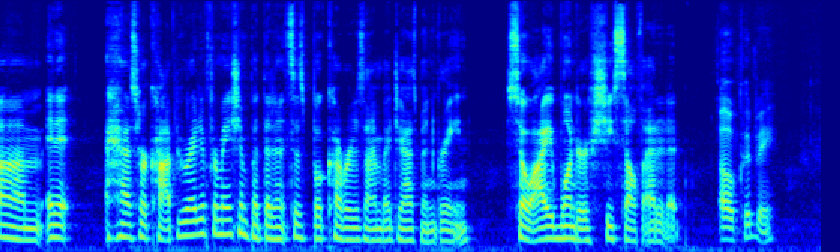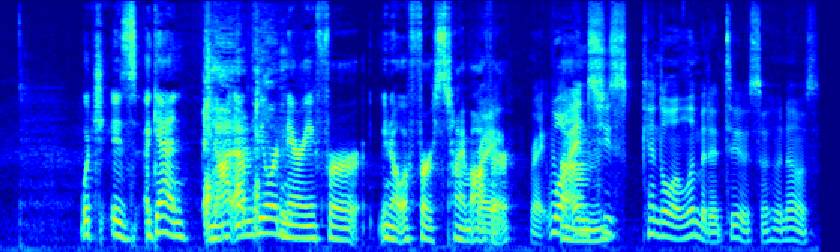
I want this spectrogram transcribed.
um, and it has her copyright information, but then it says book cover designed by Jasmine Green. So I wonder if she self edited, Oh, could be. which is again not out of the ordinary for you know a first time author. Right. Right. Well, and Um, she's Kindle Unlimited too, so who knows?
